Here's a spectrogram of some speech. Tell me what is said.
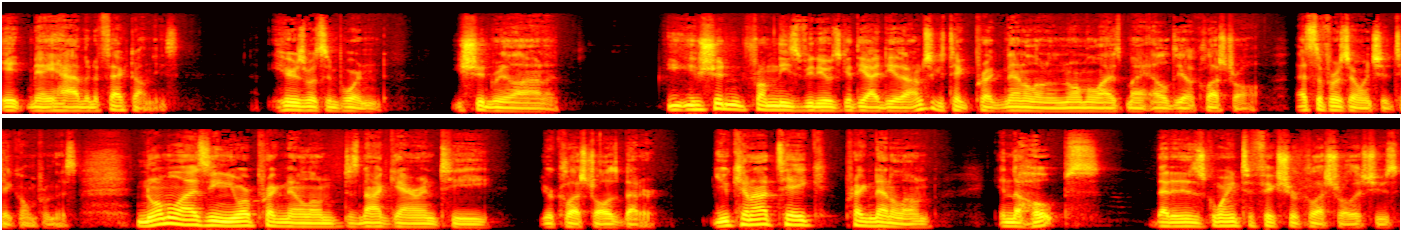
it may have an effect on these. Here's what's important: you shouldn't rely on it. You, you shouldn't, from these videos, get the idea that I'm just going to take pregnenolone and normalize my LDL cholesterol. That's the first thing I want you to take home from this. Normalizing your pregnenolone does not guarantee your cholesterol is better. You cannot take pregnenolone in the hopes that it is going to fix your cholesterol issues.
